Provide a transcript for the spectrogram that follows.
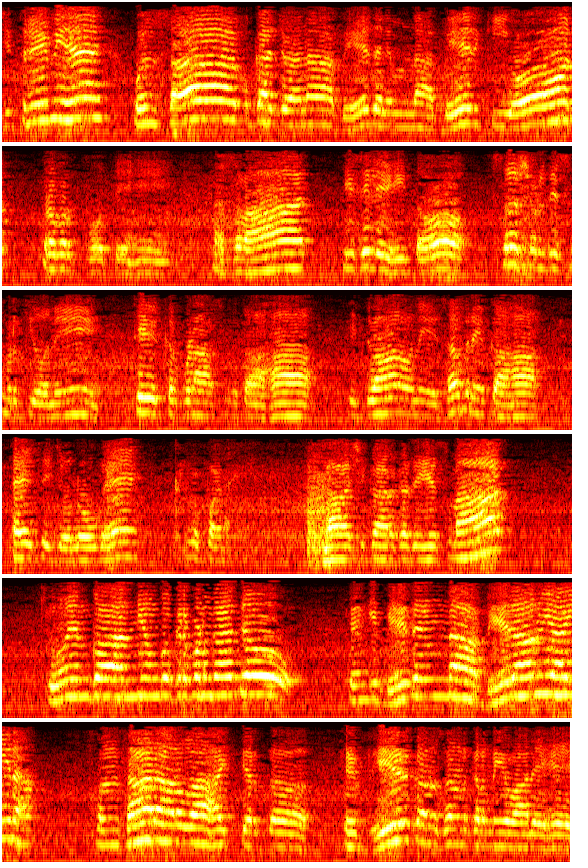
जितने भी हैं, उन सब का जो है ना, भेद निम्न, भेद की ओर प्रवृत्त होते हैं। तस्मात इसलिए ही तो सश्रुति स्मृतियों ने कृपणा स्मृता विद्वानों ने सबने कहा, ऐसे जो लोग हैं कृपण है भाषिकार का देशमात क्यों इनको अन्यों को कृपण कहते हो, क्योंकि भेद भेदानुयायी ना। संसार अनुवाह भेद का अनुसरण करने वाले हैं,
